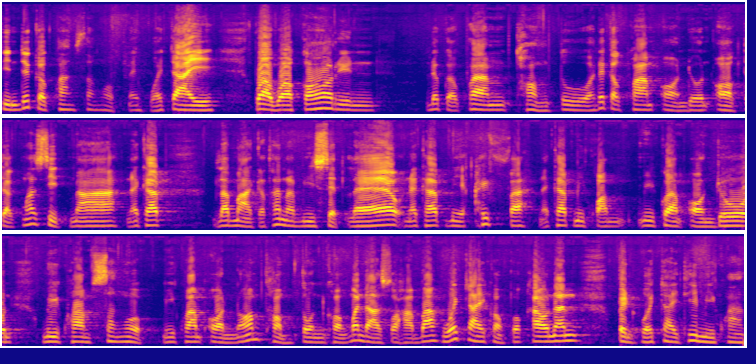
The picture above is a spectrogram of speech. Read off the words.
ตินได้วยกับความสงบในหัวใจวาวากอรินได้วยกับความถ่อมตัว ได้วยกับความอ่อนโยนออกจากมัสยิดมานะครับละหมาดกับท่านนบีเสร็จแล้วนะครับ มีคิฟะนะครับมีความมีความอ่อนโยน มีความสงบ มีความอ่อนน้อมถ่อมตนของบรรดาสหาบะห์หัวใจของพวกเขานั้น เป็นหัวใจที่มีความ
